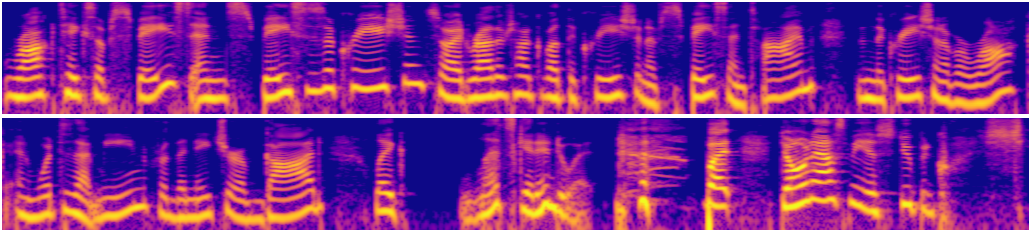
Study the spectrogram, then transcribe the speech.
rock takes up space and space is a creation. So I'd rather talk about the creation of space and time than the creation of a rock. And what does that mean for the nature of God? Like, let's get into it. but don't ask me a stupid question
